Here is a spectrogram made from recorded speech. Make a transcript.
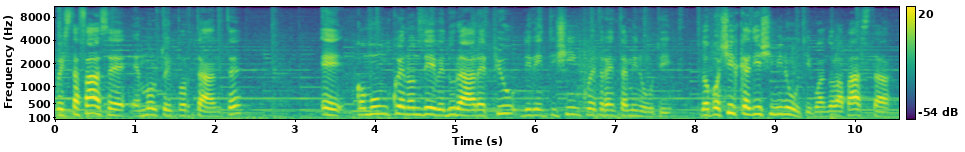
Questa fase è molto importante e comunque non deve durare più di 25-30 minuti. Dopo circa 10 minuti, quando la pasta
